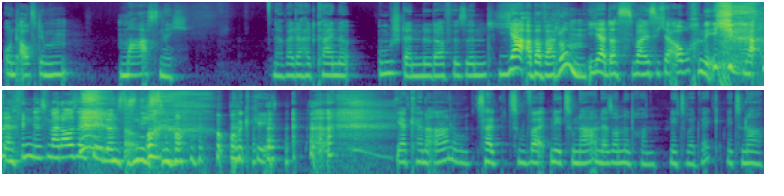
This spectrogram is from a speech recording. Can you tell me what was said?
und auf dem Mars nicht? Na, weil da halt keine Umstände dafür sind. Ja, aber warum? Ja, das weiß ich ja auch nicht. Ja, dann finde es mal raus, erzähl uns das nächste Woche. okay. ja, keine Ahnung. Ist halt zu weit, nee, zu nah an der Sonne dran. Nee, zu weit weg? Nee, zu nah.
